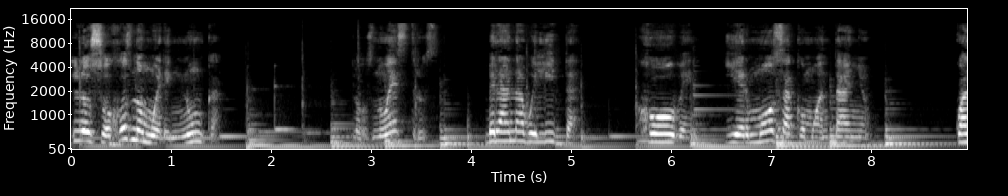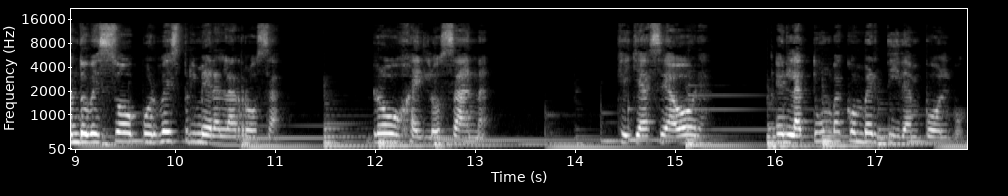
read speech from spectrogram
Los ojos no mueren nunca. Los nuestros. Verán, abuelita, joven y hermosa como antaño cuando besó por vez primera la rosa, roja y lozana, que yace ahora en la tumba convertida en polvo.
